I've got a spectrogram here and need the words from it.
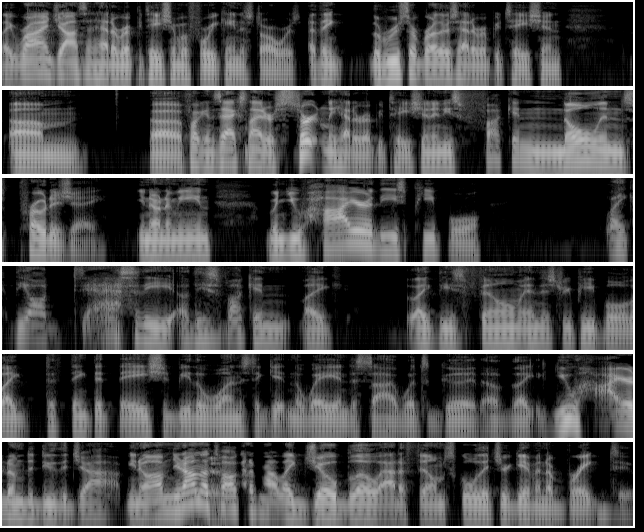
Like Rian Johnson had a reputation before he came to Star Wars. I think the Russo brothers had a reputation. Um, uh, fucking Zack Snyder certainly had a reputation, and he's fucking Nolan's protege. You know what I mean? When you hire these people, like the audacity of these fucking like like these film industry people like to think that they should be the ones to get in the way and decide what's good of like you hired them to do the job you know i'm, you know, I'm not talking about like joe blow out of film school that you're giving a break to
